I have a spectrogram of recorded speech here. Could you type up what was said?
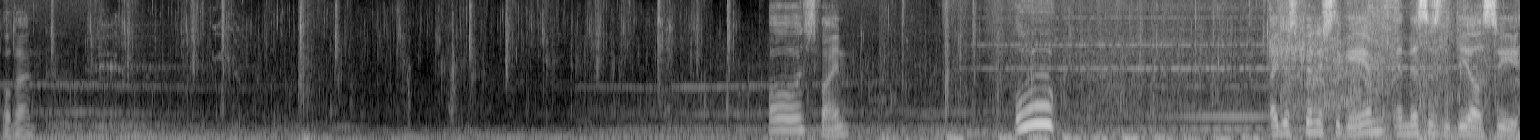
Hold on. It's fine. Ooh! I just finished the game, and this is the DLC.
